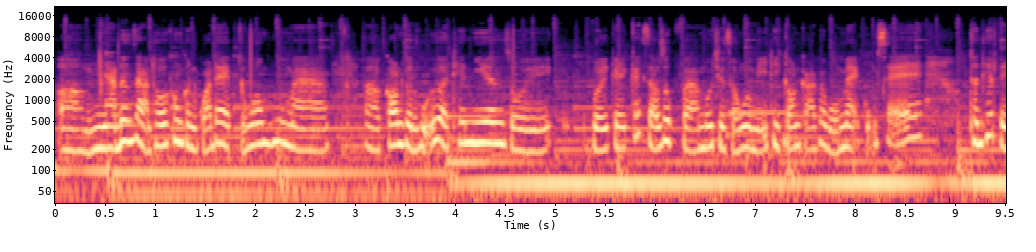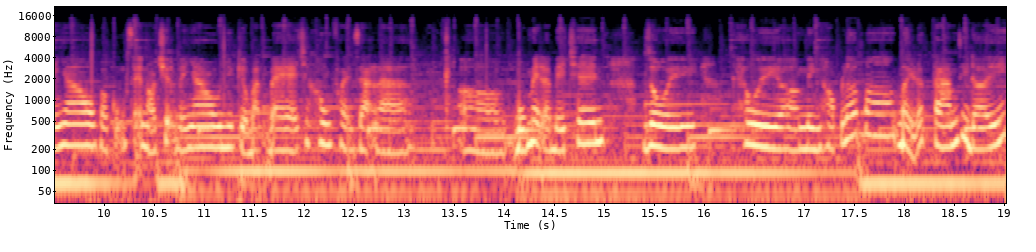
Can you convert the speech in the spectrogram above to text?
Uh, nhà đơn giản thôi không cần quá đẹp đúng không? Nhưng mà uh, con gần gũi ở thiên nhiên rồi với cái cách giáo dục và môi trường sống ở Mỹ thì con cái và bố mẹ cũng sẽ thân thiết với nhau và cũng sẽ nói chuyện với nhau như kiểu bạn bè chứ không phải dạng là uh, bố mẹ là bề trên. Rồi hồi uh, mình học lớp uh, 7 lớp 8 gì đấy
